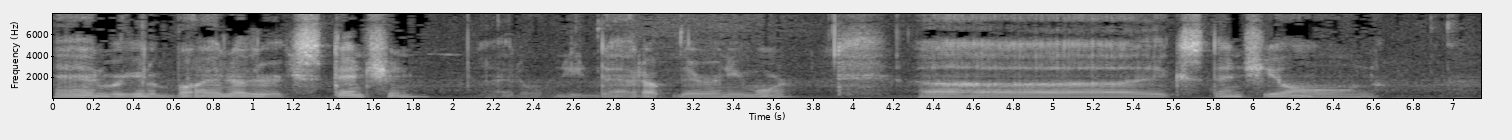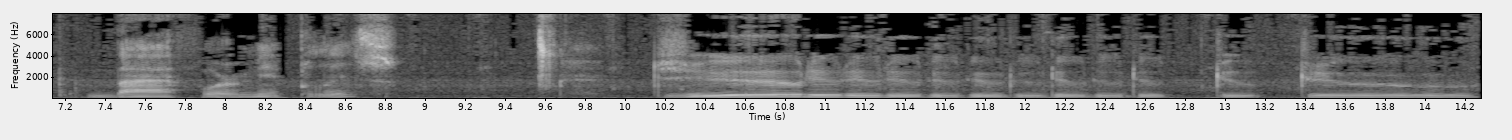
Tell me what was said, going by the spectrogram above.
And we're going to buy another extension. I don't need that up there anymore. Uh, extension. Buy for me, please. Do do do do do do do do do do do do.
